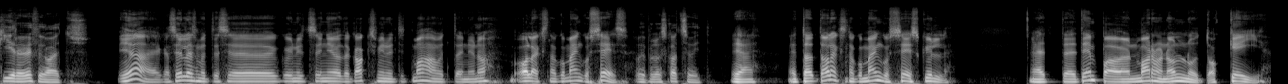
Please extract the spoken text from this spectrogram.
kiire refivahetus. jaa, ega selles mõttes, kui nüüd see nii-öelda kaks minutit maha võtta, on ju noh, oleks nagu mängus sees. võib-olla oleks katsevõit. jah, et ta, ta oleks nagu mängus sees küll. et tempo on, ma arvan, olnud okei okay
